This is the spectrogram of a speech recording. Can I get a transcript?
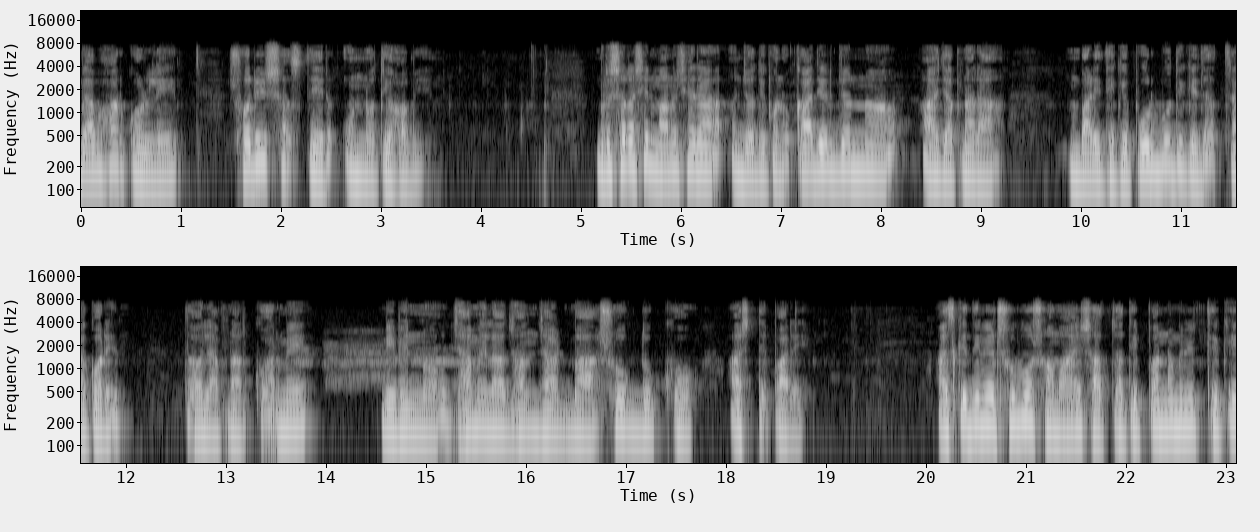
ব্যবহার করলে শরীর স্বাস্থ্যের উন্নতি হবে। বৃষরাশির মানুষেরা যদি কোনো কাজের জন্য আজ আপনারা বাড়ি থেকে পূর্ব দিকে যাত্রা করেন, তাহলে আপনার কর্মে বিভিন্ন ঝামেলা, ঝঞ্ঝাট বা শোক দুঃখ আসতে পারে। আজকে দিনের শুভ সময় সাতটা তিপ্পান্ন মিনিট থেকে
